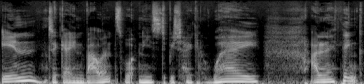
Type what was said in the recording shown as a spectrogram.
in to gain balance? What needs to be taken away? And I think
